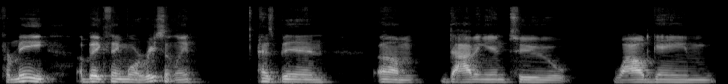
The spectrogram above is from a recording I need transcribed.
For me a big thing more recently has been um, diving into wild game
